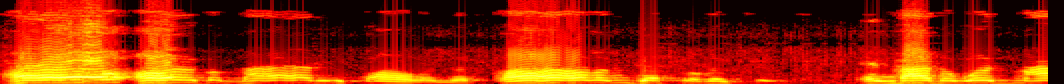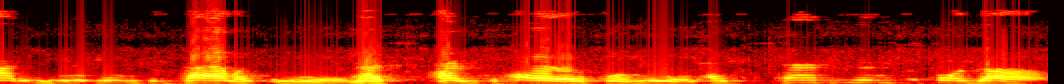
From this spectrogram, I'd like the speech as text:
How are the mighty fallen? The solemn declaration. And by the word mighty here it means valiant men and powerful men and champions for God.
